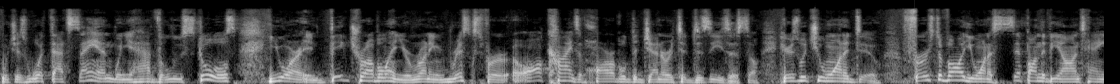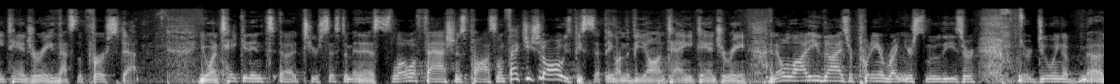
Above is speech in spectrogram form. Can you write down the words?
which is what that's saying when you have the loose stools, you are in big trouble and you're running risks for all kinds of horrible degenerative diseases. So here's what you want to do. First of all, you want to sip on the Beyond Tangy Tangerine. That's the first step. You want to take it into uh, your system in as slow a fashion as possible. In fact, you should always be sipping on the Beyond Tangy Tangerine. I know a lot of you guys are putting it right in your smoothies or you're doing a uh,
